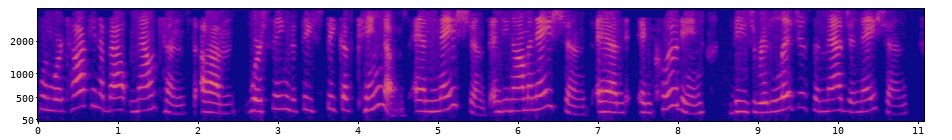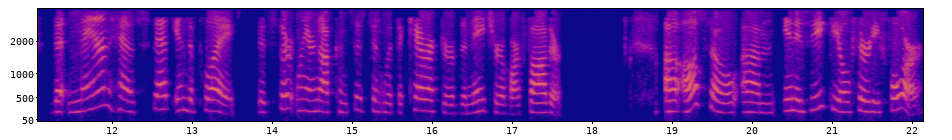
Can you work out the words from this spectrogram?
when we're talking about mountains, um, we're seeing that these speak of kingdoms and nations and denominations and including these religious imaginations that man has set into play that certainly are not consistent with the character of the nature of our Father. Uh, also, um, in Ezekiel 34,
